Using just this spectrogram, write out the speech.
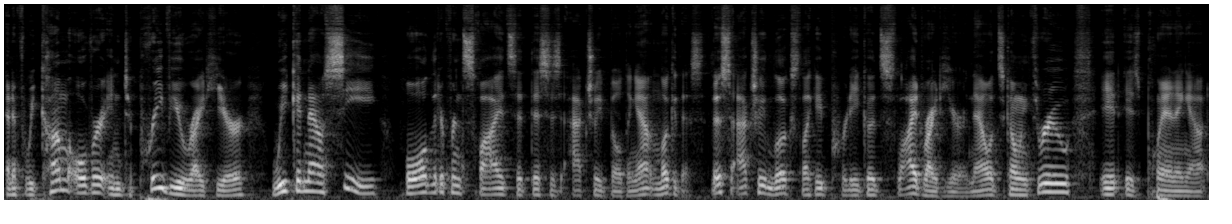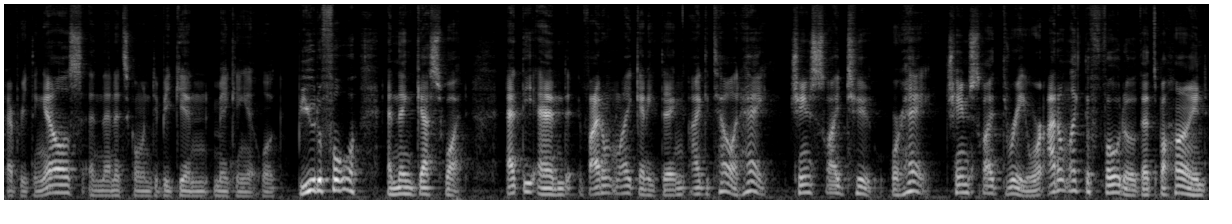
And if we come over into preview right here, we can now see all the different slides that this is actually building out. And look at this. This actually looks like a pretty good slide right here. Now it's going through, it is planning out everything else, and then it's going to begin making it look beautiful. And then guess what? At the end, if I don't like anything, I could tell it, hey, change slide two, or hey, change slide three, or I don't like the photo that's behind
